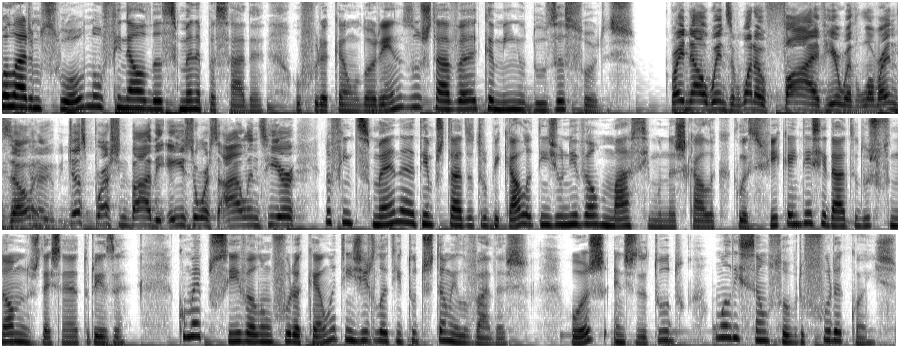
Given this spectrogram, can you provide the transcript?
O alarme soou no final da semana passada. O furacão Lorenzo estava a caminho dos Açores. Right now, winds of 105 here with Lorenzo. Just brushing by the Azores Islands here. No fim de semana, a tempestade tropical atinge o nível máximo na escala que classifica a intensidade dos fenómenos desta natureza. Como é possível um furacão atingir latitudes tão elevadas? Hoje, antes de tudo, uma lição sobre furacões.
